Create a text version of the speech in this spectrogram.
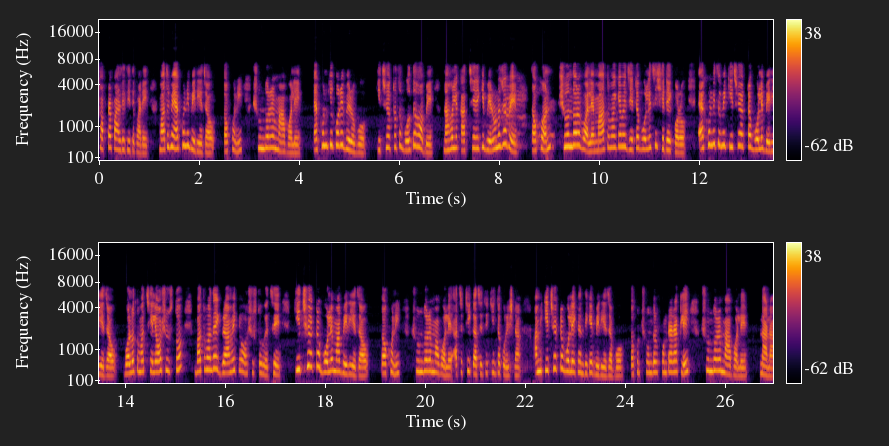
সবটা পাল্টে দিতে পারে। মা, তুমি এখনই বেরিয়ে যাও। তখনই সুন্দরের মা বলে, এখন কি করে বেরোবো? কিছু একটা তো বলতে হবে, না হলে কাজ ছেড়ে কি বেরোনো যাবে? তখন সুন্দর বলে, মা, তোমাকে আমি যেটা বলেছি সেটাই করো। এখনই তুমি কিছু একটা বলে বেরিয়ে যাও। বলো তোমার ছেলে অসুস্থ বা তোমাদের গ্রামে কেউ অসুস্থ হয়েছে? কিছু একটা বলে মা বেরিয়ে যাও। তখনই সুন্দরের মা বলে আচ্ছা ঠিক আছে, তুই চিন্তা করিস না। আমি কিছু একটা বলে এখান থেকে বেরিয়ে যাব। তখন সুন্দর ফোনটা রাখলেই সুন্দরের মা বলে, না না,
